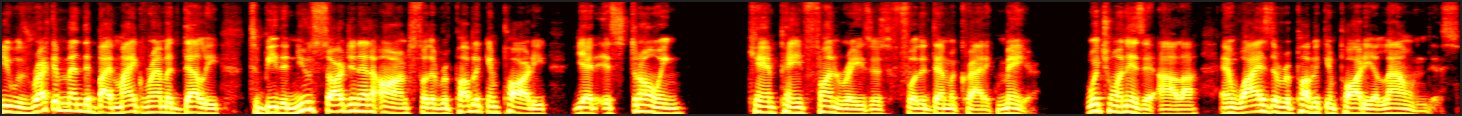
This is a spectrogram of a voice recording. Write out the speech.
he was recommended by Mike Ramadelli to be the new sergeant at arms for the Republican Party, yet is throwing campaign fundraisers for the Democratic mayor. Which one is it, Allah? And why is the Republican Party allowing this?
